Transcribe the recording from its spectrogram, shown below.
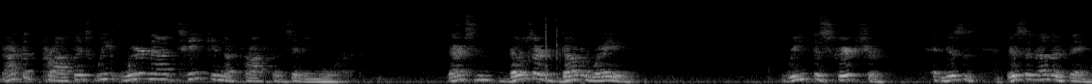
Not the prophets. We, we're not taking the prophets anymore. That's those are done away. Read the scripture. And this is This is another thing,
